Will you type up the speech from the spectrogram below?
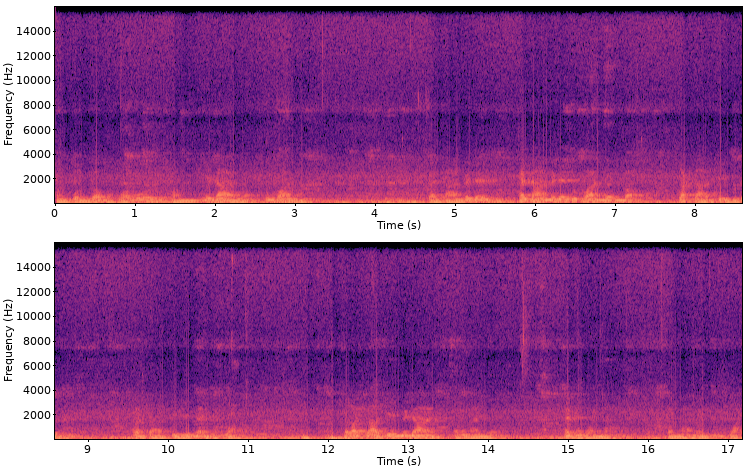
บางคนก็บอกว่าโอ้ยทำไม่ได้หรอกทุกวัน แต่ทานไม่ได้ ให้ทานไม่ได้ทุกวันโยมก็รักษาศีลเลยรักษาศีลไม่ได้ทุกวันถ้ารักษาศีลไม่ได้ทำไงโยมให้ภาวนาภาวนาได้ทุกวัน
